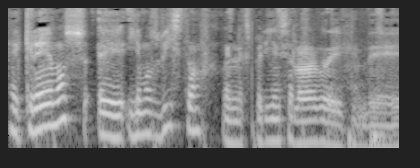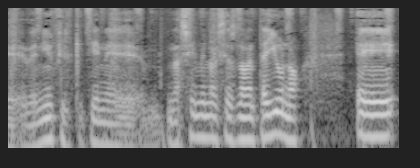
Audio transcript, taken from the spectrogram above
Eh, creemos eh, y hemos visto en la experiencia a lo largo de, de, Newfield, que tiene, nació en 1991, eh,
